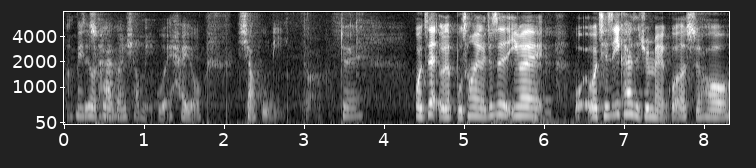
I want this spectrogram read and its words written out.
啊，没只有他跟小玫瑰还有小狐狸，对啊，对，我再我补充一个，就是因为我我其实一开始去美国的时候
